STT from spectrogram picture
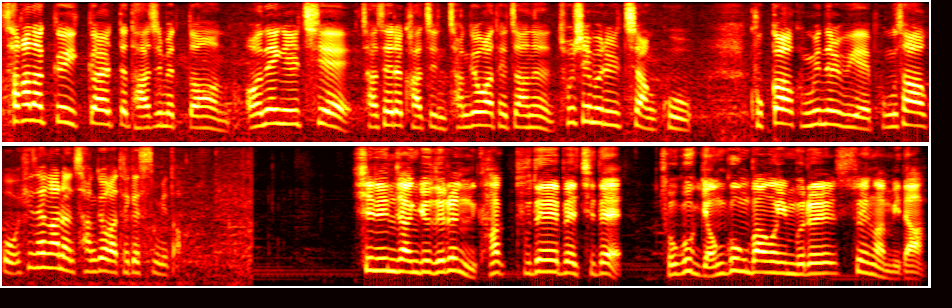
사관학교에 입교할 때 다짐했던 언행일치의 자세를 가진 장교가 되자는 초심을 잃지 않고 국가와 국민을 위해 봉사하고 희생하는 장교가 되겠습니다. 신인 장교들은 각 부대에 배치돼 조국 영공방어 임무를 수행합니다.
